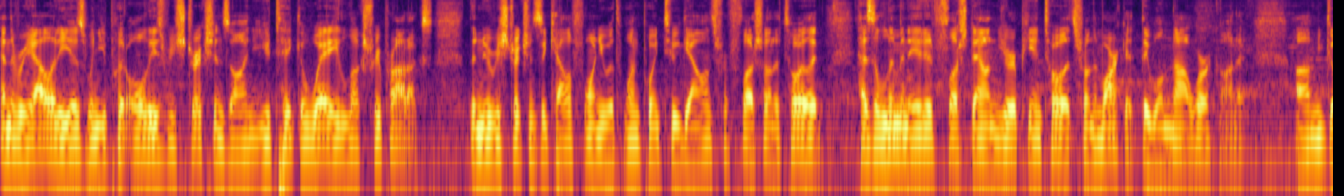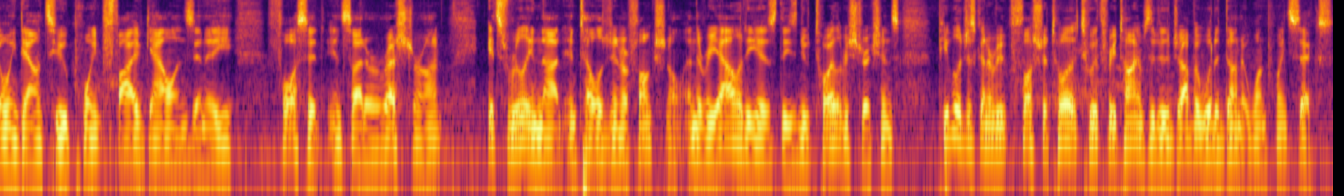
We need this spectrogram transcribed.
And the reality is, when you put all these restrictions on, you take away luxury products. The new restrictions in California with 1.2 gallons for flush on a toilet has eliminated flush down European toilets from the market. They will not work on it. Um, going down to 0.5 gallons in a faucet inside of a restaurant, it's really not intelligent or functional. And the reality is, these new toilet restrictions, people are just going to flush a toilet two or three times to do the job it would have done at 1.6.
